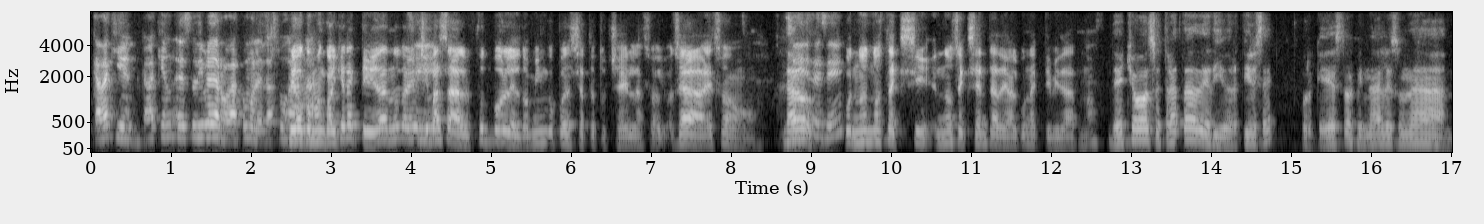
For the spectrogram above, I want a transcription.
cada quien, cada quien es libre de rodar como les da su gana. Digo, como en cualquier actividad, ¿no? También Sí. si vas al fútbol el domingo puedes echarte tu chelas o algo. O sea, eso Claro, Sí, sí, sí. pues, no, no, está exi- no se exenta de alguna actividad, ¿no? de hecho se trata de divertirse, porque esto al final es una,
